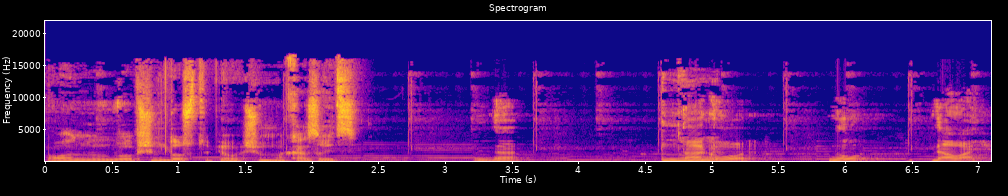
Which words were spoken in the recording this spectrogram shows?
он в общем доступе, в общем, оказывается. Да. Ну, Так вот. Ну, давай.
